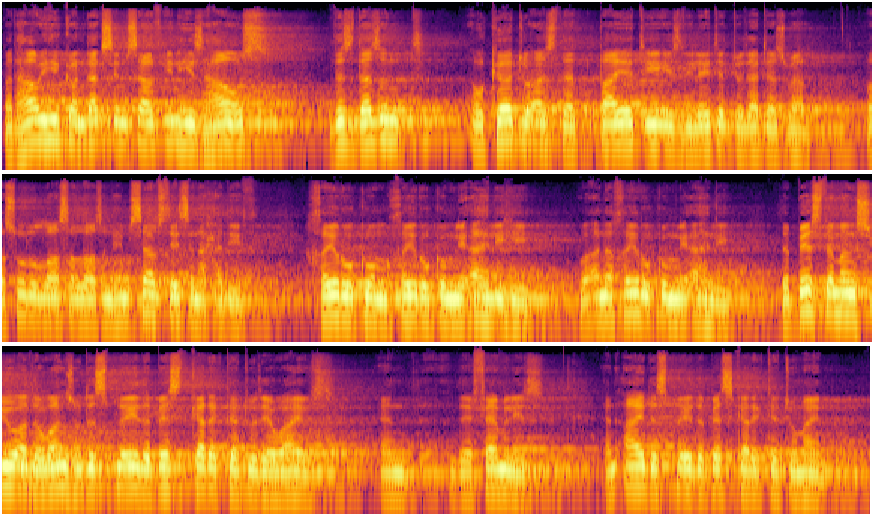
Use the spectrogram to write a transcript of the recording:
but how he conducts himself in his house, this doesn't occur to us that piety is related to that as well. Rasulullah himself states in a hadith, خيركم خيركم لأهله وأنا خيركم لأهلي. The best amongst you are the ones who display the best character to their wives and their families and I display the best character to mine.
